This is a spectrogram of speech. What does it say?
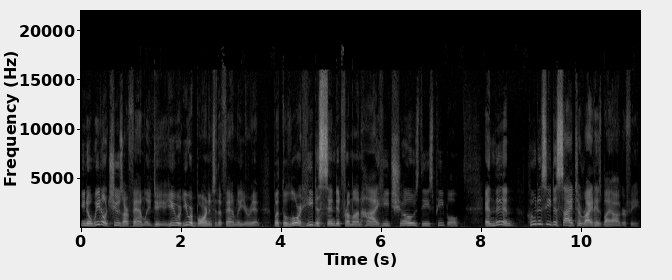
You know, we don't choose our family, do you? You were, you were born into the family you're in. But the Lord, He descended from on high. He chose these people. And then, who does He decide to write His biography?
